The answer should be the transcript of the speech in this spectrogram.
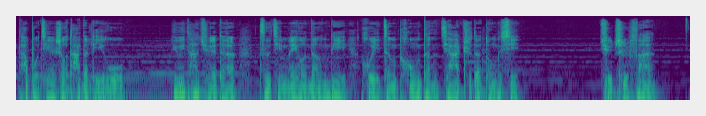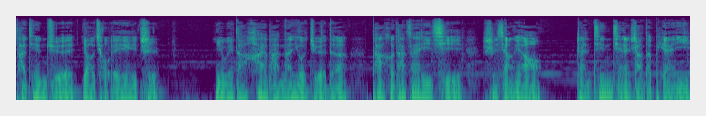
他不接受他的礼物，因为他觉得自己没有能力回赠同等价值的东西。去吃饭，他坚决要求 A A 制，因为他害怕男友觉得他和他在一起是想要。占金钱上的便宜。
